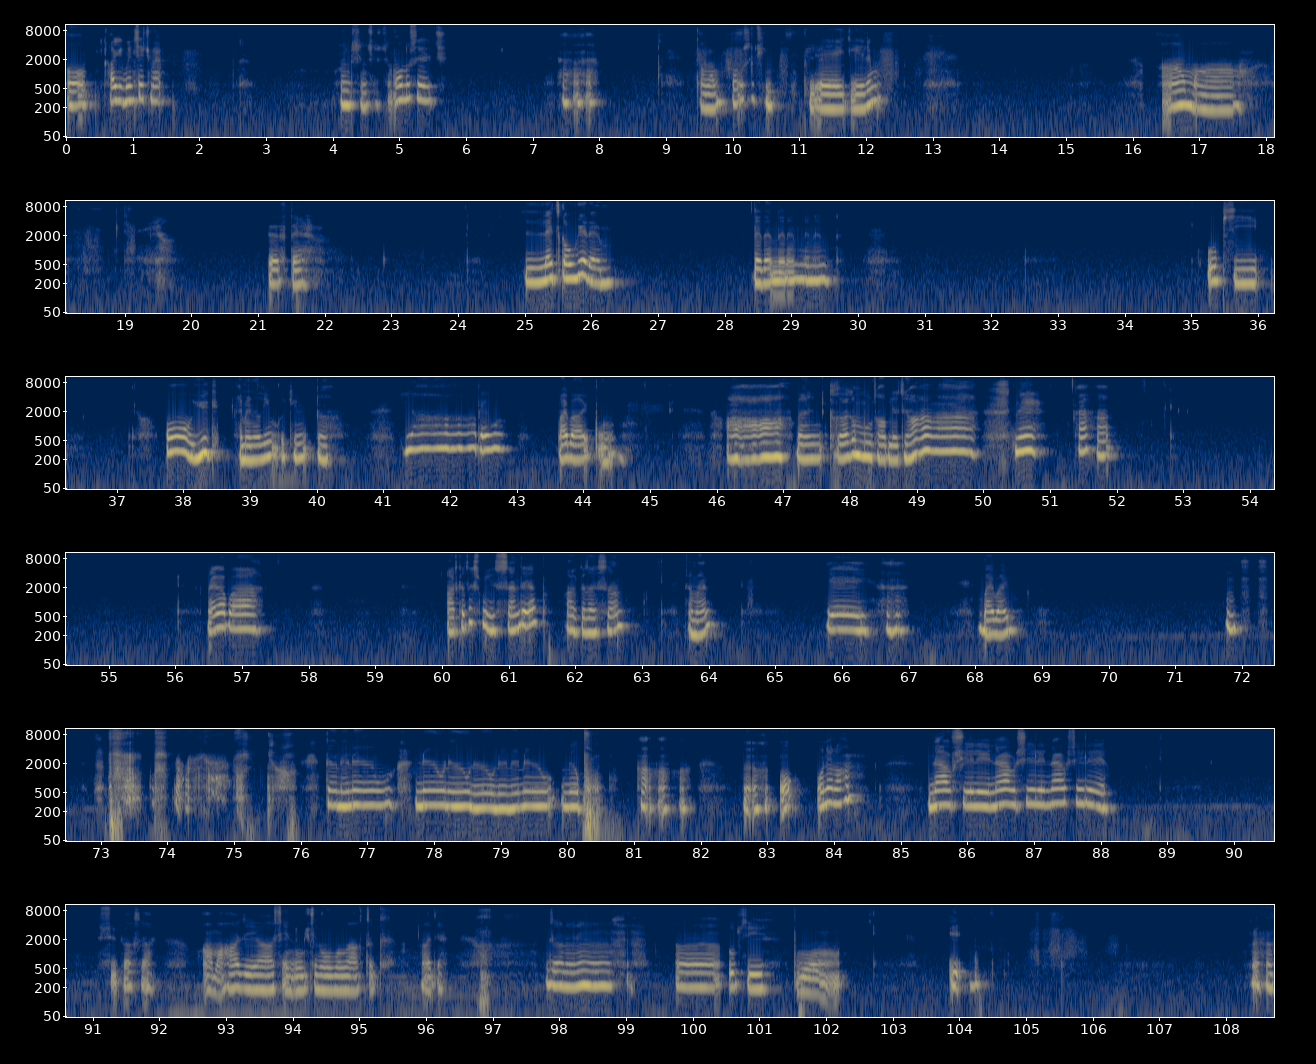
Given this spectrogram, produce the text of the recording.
Aa, hayır beni seçme. Hangisini seçsem? Onu seç. tamam onu seçeyim. Play diyelim. Ama öf be. Let's go get him. Deden deden deden. Upsi. Oo yük. Hemen alayım bakayım. Ah. Ya be o. Bye bye. Boom. Aa, ben kırarım bu tableti. Aa, ne? Ha ha. Merhaba. Arkadaş mıyız? Sen de yap. Arkadaşsan. Hemen. Yay. bye bye. No, no, no, no, no, no, no. Ha ha ha. O, o ne lan? Nevşeli, Nevşeli, Nevşeli. Süpersel. Ama hadi ya senin ultin olmalı artık. Hadi. Canını. Aa, Upsi. Boom. E, Aha.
